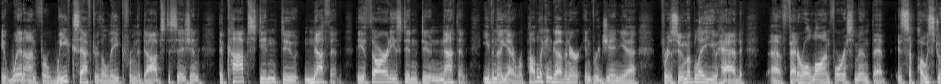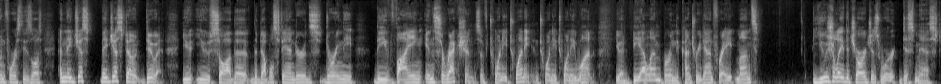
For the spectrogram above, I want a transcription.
It went on for weeks after the leak from the Dobbs decision. The cops didn't do nothing. The authorities didn't do nothing, even though you had a Republican governor in Virginia. Presumably, you had uh, federal law enforcement that is supposed to enforce these laws, and they just they just don't do it. You you saw the the double standards during the the vying insurrections of 2020 and 2021. You had BLM burn the country down for eight months. Usually the charges were dismissed.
